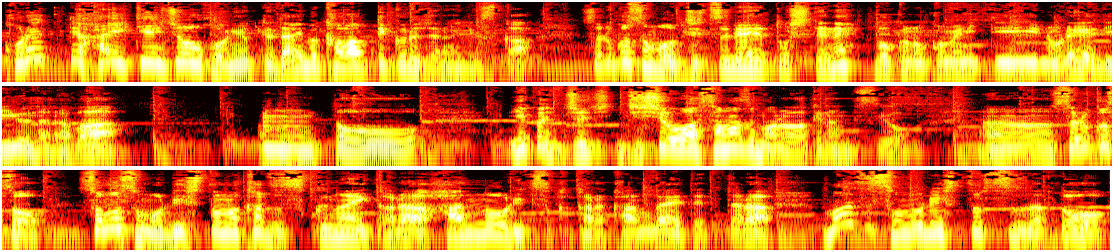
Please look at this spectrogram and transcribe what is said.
これって背景情報によってだいぶ変わってくるじゃないですか。それこそもう実例としてね僕のコミュニティの例で言うならばんと、やっぱり事事象は様々なわけなんですよ。うん、それこそ、そもそもリストの数少ないから、反応率とかから考えてったら、まずそのリスト数だと、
